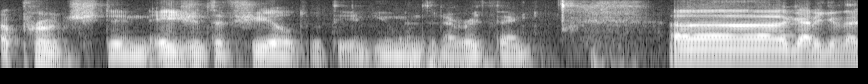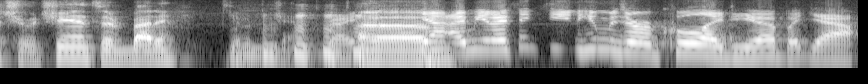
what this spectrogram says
approached in Agents of Shield with the Inhumans and everything. Uh, got to give that show a chance, everybody. Give it a chance. Right? Um, yeah, I mean, I think the Inhumans are a cool idea, but yeah,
